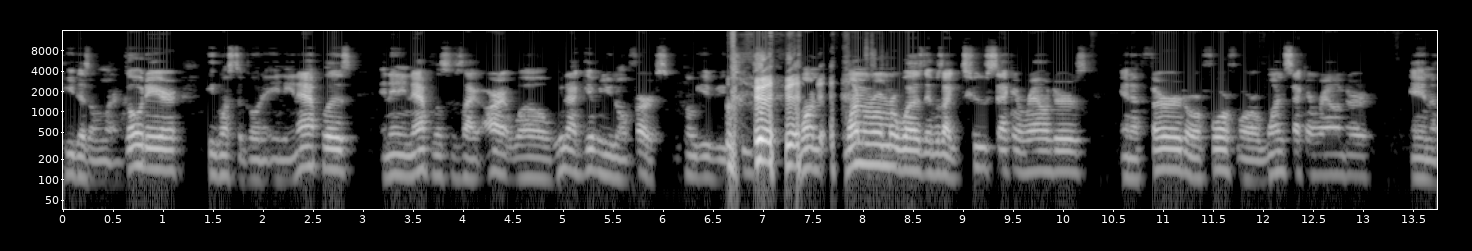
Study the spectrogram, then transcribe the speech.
he doesn't want to go there. He wants to go to Indianapolis. And Indianapolis was like, all right, well, we're not giving you no first. We're gonna give you two. one one rumor was it was like two second rounders and a third or a fourth, or one second rounder and a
